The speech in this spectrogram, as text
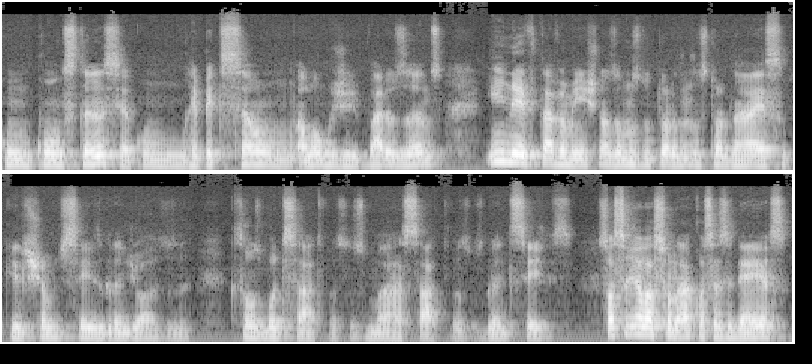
com constância, com repetição ao longo de vários anos, inevitavelmente nós vamos nos tornar essa que eles chamam de seres grandiosos, né? que são os bodhisattvas, os mahasattvas, os grandes seres. Só se relacionar com essas ideias,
